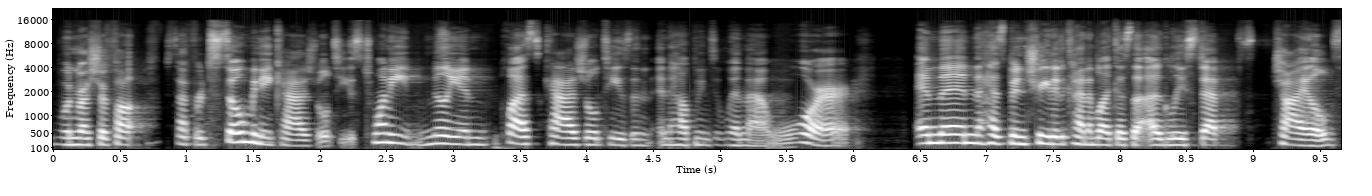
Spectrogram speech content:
when Russia fought, suffered so many casualties, 20 million plus casualties in, in helping to win that war and then has been treated kind of like as the ugly stepchild,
